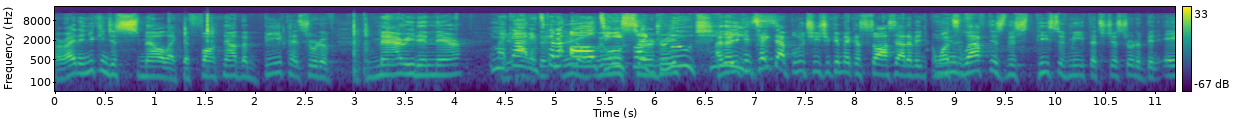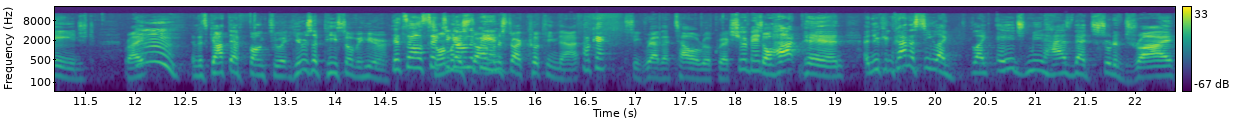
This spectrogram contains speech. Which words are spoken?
All right, and you can just smell like the funk. Now the beef has sort of married in there. Oh my God, it's gonna go, all taste like blue And then you can take that blue cheese, you can make a sauce out of it. And what's left is this piece of meat that's just sort of been aged, right? And it's got that funk to it. Here's a piece over here. Mm. That's all set so I'm to gonna go in the start, I'm gonna start cooking that. Okay. So you grab that towel real quick. Sure, babe. So hot pan, and you can kind of see like like aged meat has that sort of dry,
